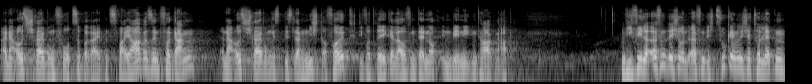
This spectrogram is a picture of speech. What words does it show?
eine Ausschreibung vorzubereiten. Zwei Jahre sind vergangen, eine Ausschreibung ist bislang nicht erfolgt, die Verträge laufen dennoch in wenigen Tagen ab. Wie viele öffentliche und öffentlich zugängliche Toiletten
